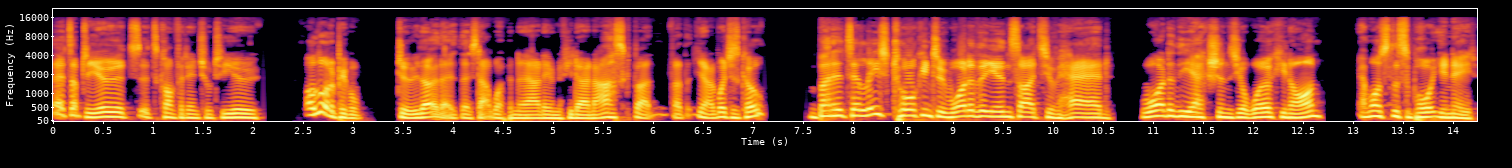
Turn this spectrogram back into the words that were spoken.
That's up to you. It's it's confidential to you. A lot of people do though. They, they start whipping it out even if you don't ask, but, but, you know, which is cool. But it's at least talking to what are the insights you've had? What are the actions you're working on? And what's the support you need?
